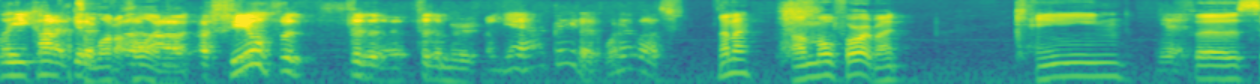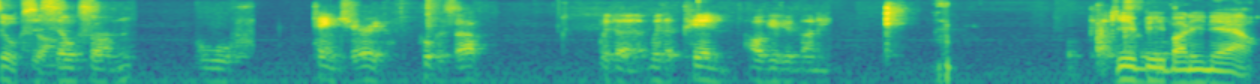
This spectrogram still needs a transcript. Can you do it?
well, you kind of That's get a lot of Hollow Knight. a, feel for, for the for the movement. Yeah, I beat it, whatever. No, no. I'm all for it, mate. Keen Yeah. for Silk it's a Song. Silksong. Ooh, Team Cherry, hook us up with a with a pin. I'll give you money. Give me money now.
